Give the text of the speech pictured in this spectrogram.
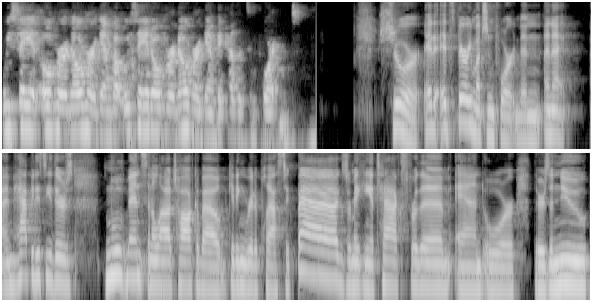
We say it over and over again, but we say it over and over again because it's important. Sure. It, it's very much important. And and I I'm happy to see there's movements and a lot of talk about getting rid of plastic bags or making a tax for them, and or there's a new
